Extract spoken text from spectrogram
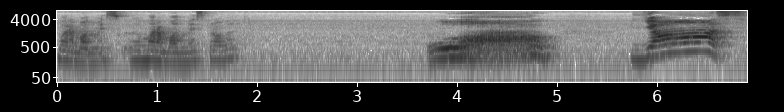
Moram moram odmah isprobati. Wow! Jas!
